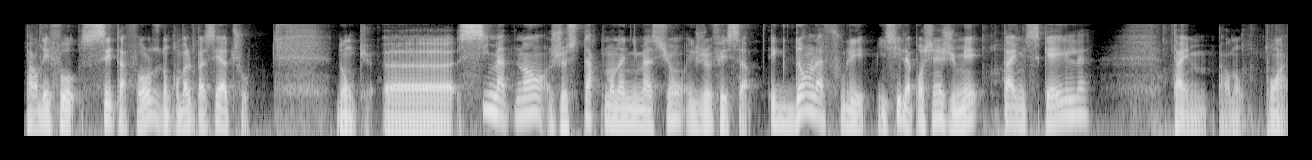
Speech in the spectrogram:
par défaut, c'est à false, donc on va le passer à true. Donc, euh, si maintenant je starte mon animation et que je fais ça, et que dans la foulée, ici la prochaine, je mets timescale, time, pardon, point,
